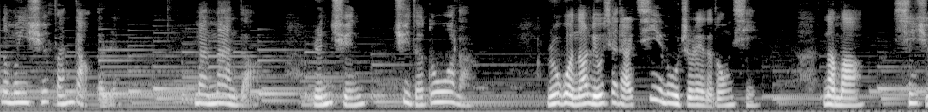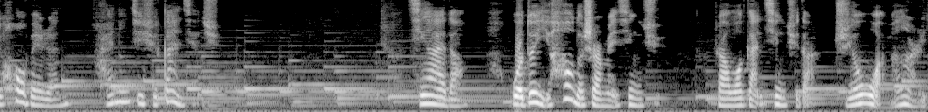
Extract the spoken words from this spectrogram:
那么一群反党的人。慢慢的，人群聚得多了，如果能留下点记录之类的东西，那么兴许后辈人还能继续干下去。亲爱的，我对以后的事儿没兴趣，让我感兴趣的只有我们而已。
